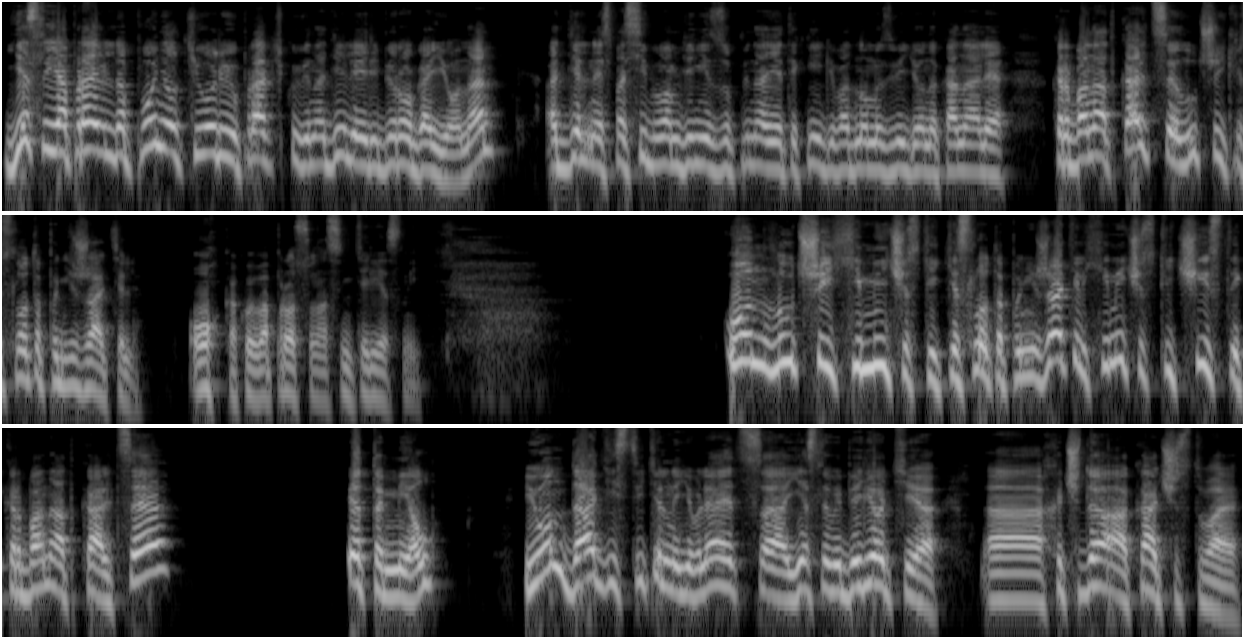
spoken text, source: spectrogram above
Если я правильно понял теорию и практику виноделия Риберо Гайона, отдельное спасибо вам, Денис, за упоминание этой книги в одном из видео на канале – Карбонат кальция – лучший кислотопонижатель. Ох, какой вопрос у нас интересный. Он лучший химический кислотопонижатель. Химически чистый карбонат кальция – это мел. И он, да, действительно является, если вы берете э, HDA качество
